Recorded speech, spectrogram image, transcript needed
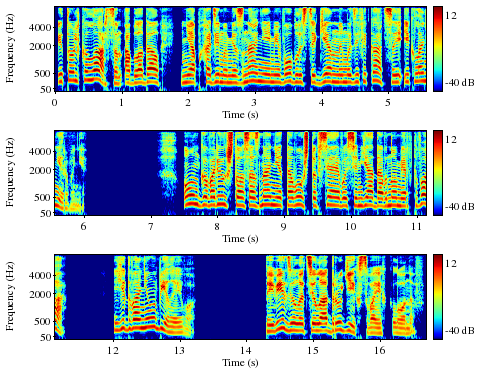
И только Ларсон обладал необходимыми знаниями в области генной модификации и клонирования. Он говорил, что осознание того, что вся его семья давно мертва, едва не убило его. «Ты видела тела других своих клонов?»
